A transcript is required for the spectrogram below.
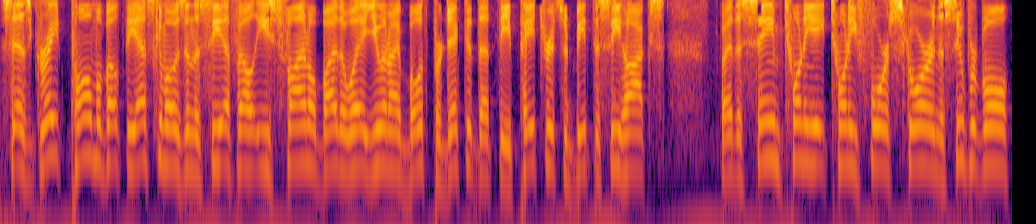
says, Great poem about the Eskimos in the CFL East Final. By the way, you and I both predicted that the Patriots would beat the Seahawks by the same 28 24 score in the Super Bowl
